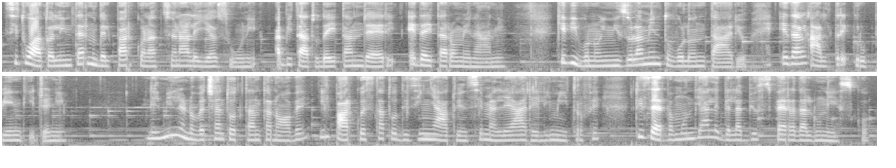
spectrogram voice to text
situato all'interno del Parco Nazionale Yasuni, abitato dai Tangeri e dai Taromenani, che vivono in isolamento volontario e da altri gruppi indigeni. Nel 1989 il parco è stato designato insieme alle aree limitrofe riserva mondiale della biosfera dall'UNESCO,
